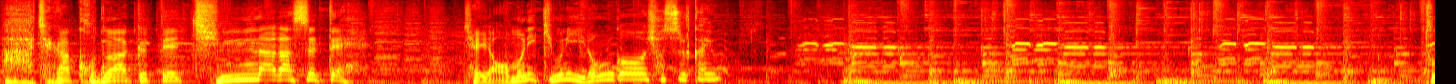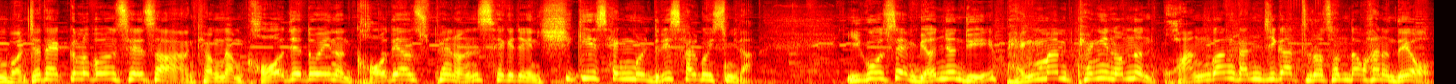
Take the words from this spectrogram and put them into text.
아, 제가 고등학교 때 집 나갔을 때, 제 어머니 기분이 이런 거셨을까요? 두 번째 댓글로 본 세상 경남 거제도에 있는 거대한 숲에는 세계적인 희귀 생물들이 살고 있습니다. 이곳에 몇 년 뒤 100만 평이 넘는 관광단지가 들어선다고 하는데요.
